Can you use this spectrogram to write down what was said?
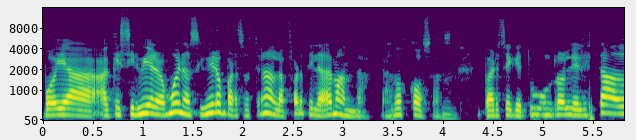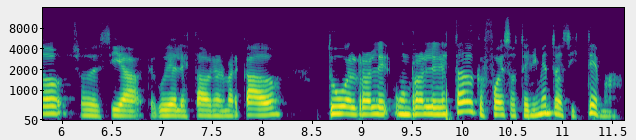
Voy a, ¿a qué sirvieron? Bueno, sirvieron para sostener la oferta y la demanda, las dos cosas. Mm. Parece que tuvo un rol el Estado, yo decía, te cuida el Estado en el mercado, tuvo el rol, un rol el Estado que fue de sostenimiento del sistema,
